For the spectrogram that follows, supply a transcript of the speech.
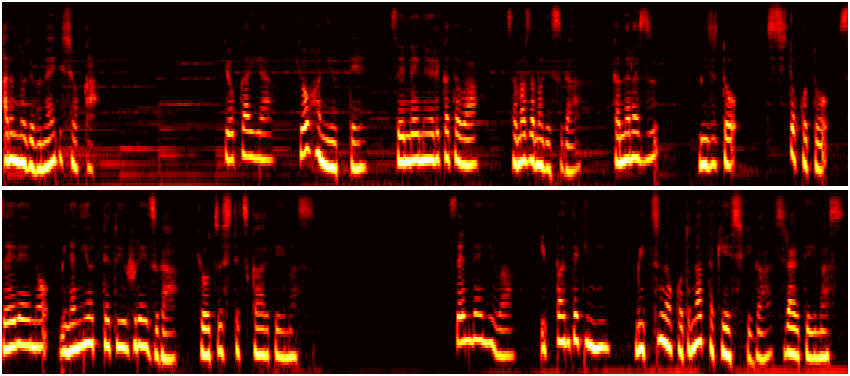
あるのではないでしょうか。教会や教派によって洗礼のやり方は様々ですが、必ず水と父と子と精霊の皆によってというフレーズが共通して使われています。洗礼には一般的に三つの異なった形式が知られています。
